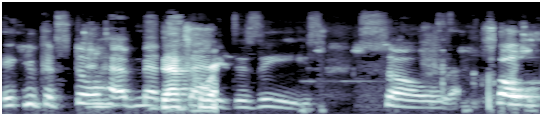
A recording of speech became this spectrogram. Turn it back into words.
it, you could still have metastatic disease. So So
